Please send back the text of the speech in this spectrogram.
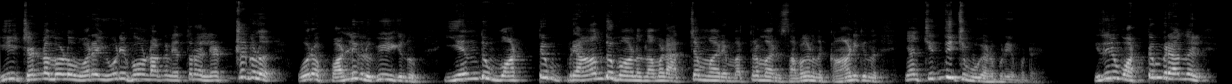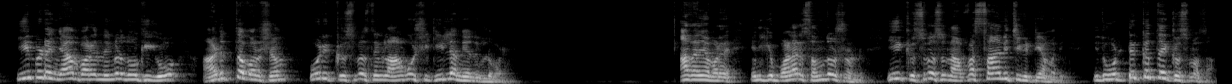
ഈ ചെണ്ടമേളവും ഒരേ യൂണിഫോം ഉണ്ടാക്കുന്ന എത്ര ലക്ഷങ്ങൾ ഓരോ പള്ളികൾ ഉപയോഗിക്കുന്നു. എന്ത് വട്ടും ഭ്രാന്തുമാണ് നമ്മുടെ അച്ഛന്മാരും അത്രമാരും സഭകളെന്ന് കാണിക്കുന്നത്. ഞാൻ ചിന്തിച്ചു പോവുകയാണ് പ്രിയപ്പെട്ടത് ഇതിന് വട്ടും ഭ്രാന്തൽ ഇവിടെ ഞാൻ പറയുന്നത് നിങ്ങൾ നോക്കിക്കോ. അടുത്ത വർഷം ഒരു ക്രിസ്മസ് നിങ്ങൾ ആഘോഷിക്കില്ല എന്ന് നിങ്ങൾ പറയും. അതാ ഞാൻ പറഞ്ഞത്. എനിക്ക് വളരെ സന്തോഷമുണ്ട്. ഈ ക്രിസ്മസ് ഒന്ന് അവസാനിച്ച് കിട്ടിയാൽ മതി. ഇത് ഒടുക്കത്തെ ക്രിസ്മസാണ്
